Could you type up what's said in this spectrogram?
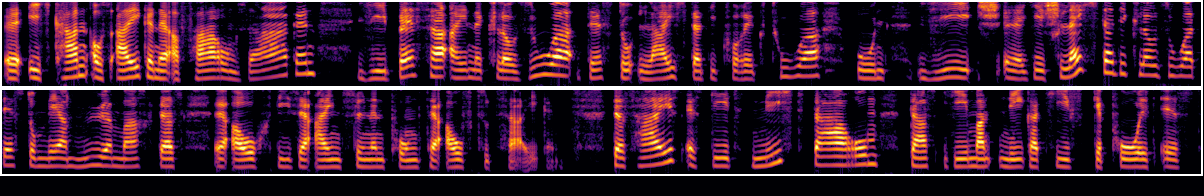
Äh, ich kann aus eigener Erfahrung sagen, je besser eine Klausur, desto leichter die Korrektur und je, äh, je schlechter die Klausur, desto mehr Mühe macht das, äh, auch diese einzelnen Punkte aufzuzeigen. Das heißt, es geht nicht darum, dass jemand negativ gepolt ist.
